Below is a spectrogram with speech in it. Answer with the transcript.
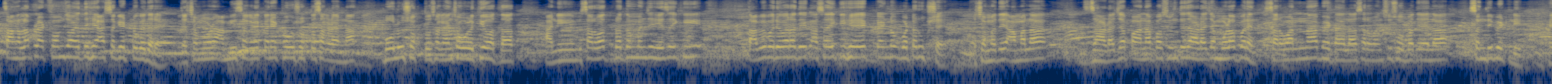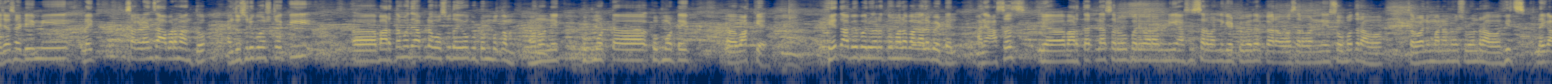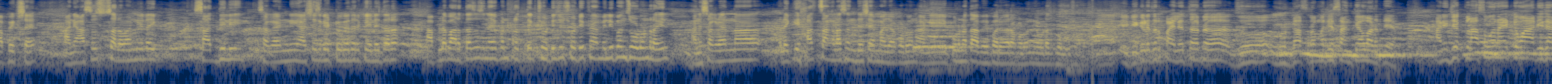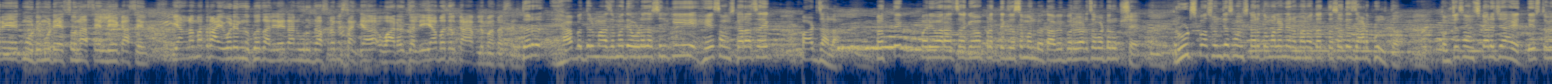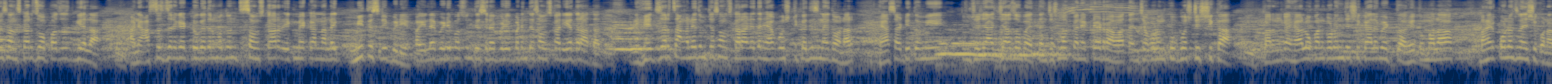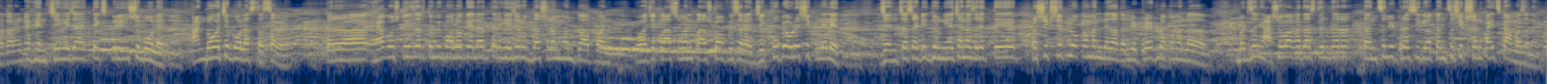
चांगला प्लॅटफॉर्म जो आहे ते हे असं गेट टुगेदर आहे. ज्याच्यामुळे आम्ही सगळे कनेक्ट होऊ शकतो सगळ्यांना बोलू शकतो सगळ्यांच्या ओळखी होतात. आणि सर्वात प्रथम म्हणजे हेच आहे की ताबे परिवारात एक असं आहे की हे एक काइंड ऑफ वटवृक्ष आहे. त्याच्यामध्ये आम्हाला झाडाच्या पानापासून ते झाडाच्या मुळापर्यंत सर्वांना भेटायला सर्वांशी सोबत यायला संधी भेटली. ह्याच्यासाठी मी लाईक सगळ्यांचा आभार मानतो. आणि दुसरी गोष्ट की भारतामध्ये आपलं वसुदैव कुटुंबकम म्हणून एक खूप मोठं खूप मोठं एक वाक्य आहे. हे ताबे परिवारात तुम्हाला बघायला भेटेल. आणि असंच भारतातल्या सर्व परिवारांनी असंच सर्वांनी गेट टुगेदर करावं सर्वांनी सोबत राहावं सर्वांनी मनानं मिसळून राहावं हीच लाईक अपेक्षा आहे. आणि असंच सर्वांनी लाईक साथ दिली सगळ्यांनी असेच गेट टुगेदर केले तर आपल्या भारताचंच नाही पण प्रत्येक छोटीची छोटी फॅमिली पण जोडून राहील. आणि सगळ्यांना लाईक हाच चांगला संदेश आहे माझ्याकडून आणि पूर्ण ताबे परिवाराकडून एवढंच बोलू शकतो. एकीकडे जर पाहिलं तर जो वृद्धाश्रमाची म्हणजे संख्या वाढते आणि जे क्लास वन आहेत किंवा अधिकारी आहेत मोठे मोठे सोन असेल लेख असेल यांना मात्र आईवडील नको झालेले आहेत आणि वृद्धाश्रमी संख्या वाढत झाली. याबद्दल काय आपलं मत असेल? तर ह्याबद्दल माझं मत एवढंच असेल की हे संस्काराचा एक पाठ झाला. प्रत्येक परिवाराचा किंवा प्रत्येक जसं म्हणलं ताबे परिवाराचा वटवृक्ष आहे. रूट्सपासून जे संस्कार तुम्हाला निर्माण होतात तसं ते झाड फुलतं. तुमचे संस्कार जे आहेत तेच तुम्ही संस्कार जोपासत गेला. आणि असंच जर गेट टुगेदरमधून संस्कार एकमेकांना लाईक मी तिसरी पिढी आहे. पहिल्या पिढीपासून तिसऱ्या पिढीपर्यंत ते संस्कार येत राहतात. आणि हेच जर चांगले तुमच्या संस्कार आले तर ह्या गोष्टी कधीच नाहीत होणार. ह्यासाठी तुम्ही तुमचे जे आजी आजोबा आहेत त्यांच्यासोबत कनेक्टेड राहा. त्यांच्याकडून खूप गोष्टी शिका. कारण का ह्या लोकांकडून जे शिकायला भेटतं हे तुम्हाला बाहेर कोणच नाही शिकवणार. कारण का ह्यांचे हे जे आहेत ते एक्सपिरियन्सचे बोल आहेत. अनुभवाचे बोल असतात सगळे. तर ह्या गोष्टी जर तुम्ही फॉलो केल्या तर हे जे वृद्धाश्रम म्हणतो आपण किंवा जे class one class two officer आहेत जे खूप एवढे शिकलेले आहेत ज्यांच्यासाठी दुनियाच्या नजरेत ते प्रशिक्षित लोक म्हणले जातात लिटरेट लोक म्हणले जातात. बट जर ह्या असे वागत असतील तर त्यांचं लिटरसी किंवा त्यांचं शिक्षण काहीच कामाचं नाही.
